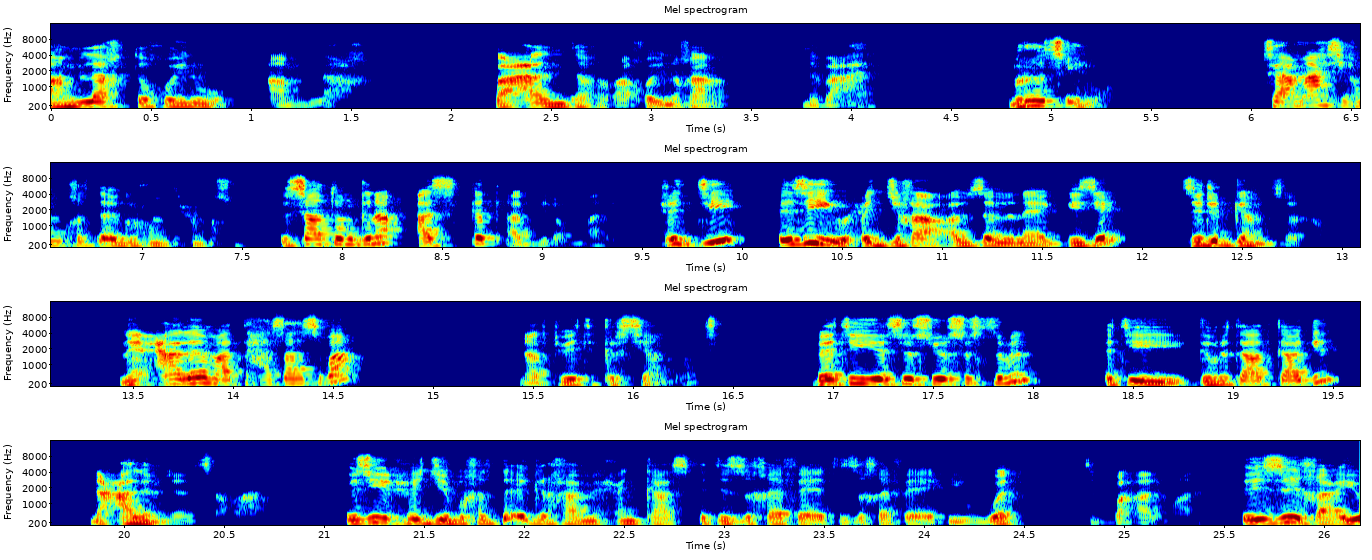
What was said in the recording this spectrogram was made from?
ኣምላኽ እንተ ኾይኑ ኣምላኽ፣ በዓል እንተ ኸኣ ኾይኑ ኸኣ ንበዓል ምረጹ ኢሉዎም። ክሳዕ መዓስ ኢኹም ብኽልተ እግርኹም ትሕንክሱ? ንሳቶም ግና ኣስቅጥ ኣቢሎም ማለት እዩ። ሕጂ እዚ እዩ ሕጂ ኸኣ ኣብ ዘለናዮ ግዜ ዝድገም ዘሎ። ናይ ዓለም ኣተሓሳስባ ናብቲ ቤተ ክርስትያን ተምጽእ። በቲ የሱስ የሱስ ትብል እቲ ግብርታትካ ግን ንዓለም ዘንጸባር እዚ ሕጂ ብክልተ እግርካ ምሕንካስ እቲ ዝኸፈ እቲ ዝኸፈ ህይወት ዝበሃል ማለት እዚ ከ እዩ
